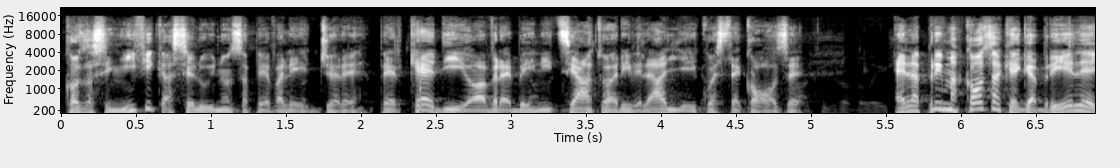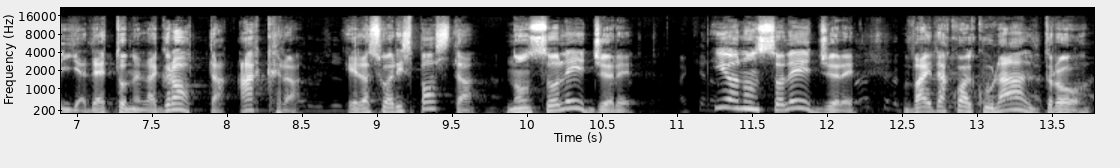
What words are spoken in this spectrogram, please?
Cosa significa se lui non sapeva leggere? Perché Dio avrebbe iniziato a rivelargli queste cose? È la prima cosa che Gabriele gli ha detto nella grotta, Acra, e la sua risposta, non so leggere. Io non so leggere, vai da qualcun altro.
